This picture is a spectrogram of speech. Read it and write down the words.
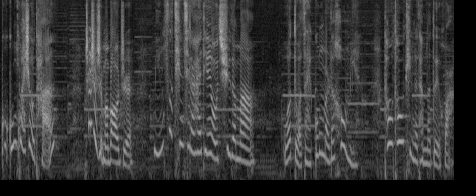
故宫怪兽谈，这是什么报纸？名字听起来还挺有趣的嘛。我躲在宫门的后面，偷偷听着他们的对话。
